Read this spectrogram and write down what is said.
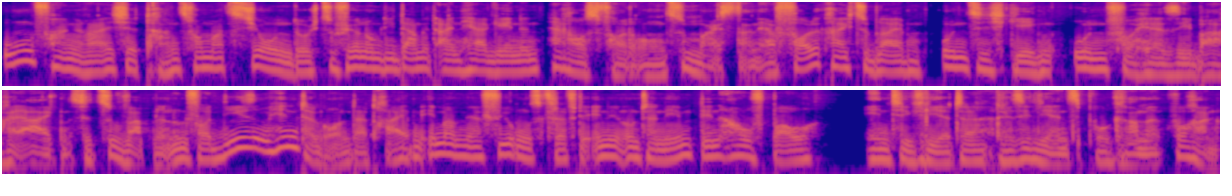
umfangreiche Transformationen durchzuführen, um die damit einhergehenden Herausforderungen zu meistern, erfolgreich zu bleiben und sich gegen unvorhersehbare Ereignisse zu wappnen. Und vor diesem Hintergrund treiben immer mehr Führungskräfte in den Unternehmen den Aufbau integrierter Resilienzprogramme voran.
